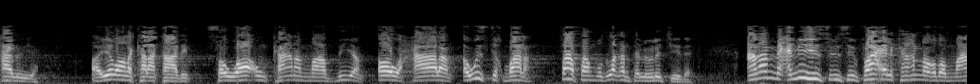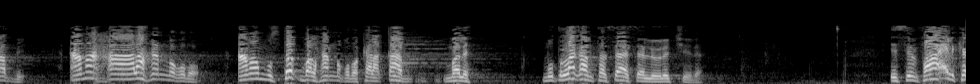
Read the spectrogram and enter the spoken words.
xaalu yahay iyadoona kala qaadin sawaaء kaana maadiyan aw xaalan aw istiqbaalan saasaa muطlaqanta loola jeeda ama macnihiisu ism faacilka ha noqdo maadi ama xaalo ha noqdo ama mustaqbal ha noqdo kala qaad ma leh muطlaqanta saasaa loola jeeda ism faacilka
